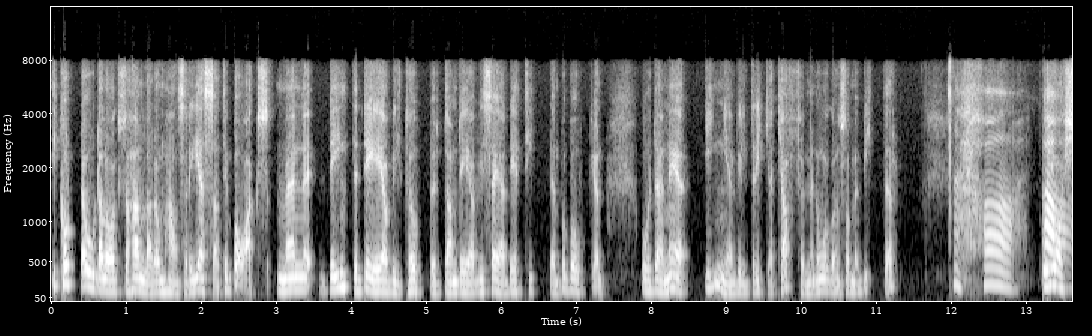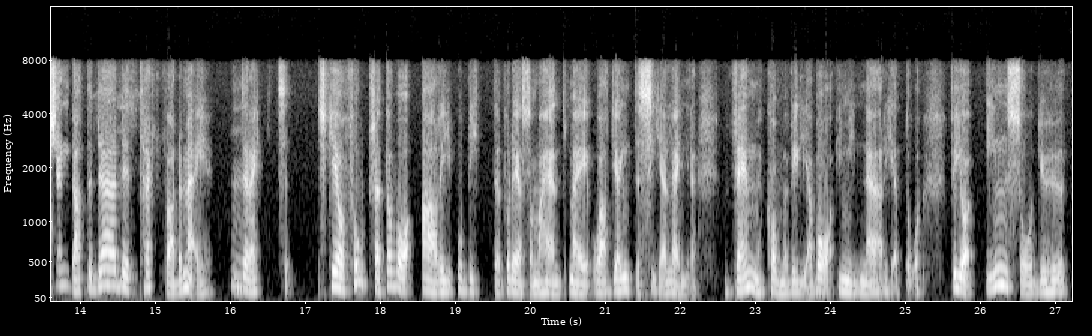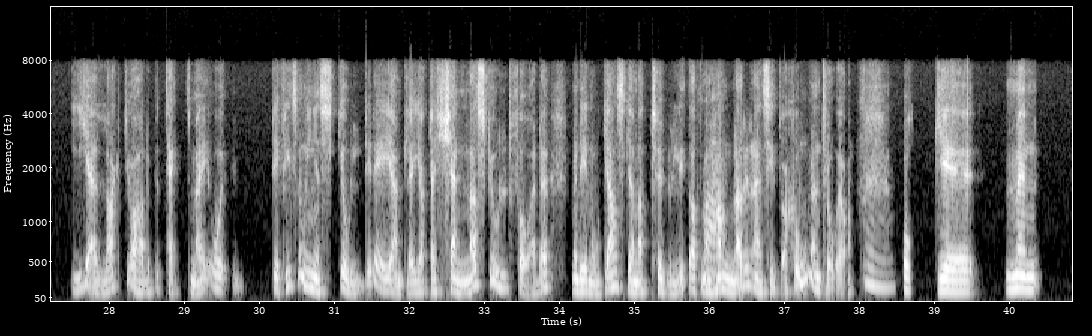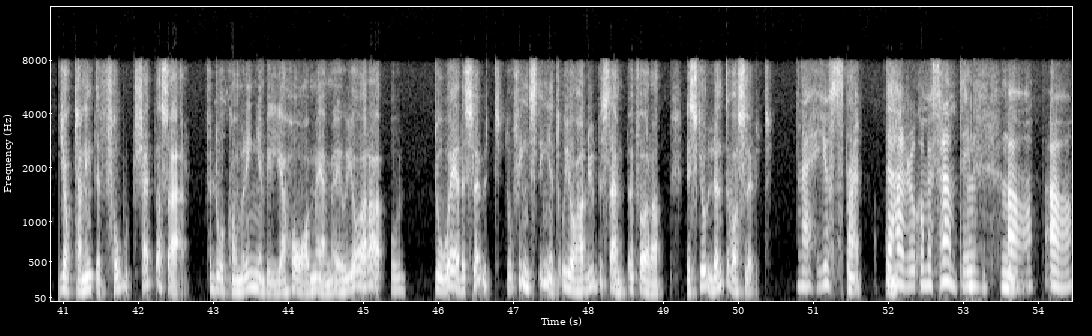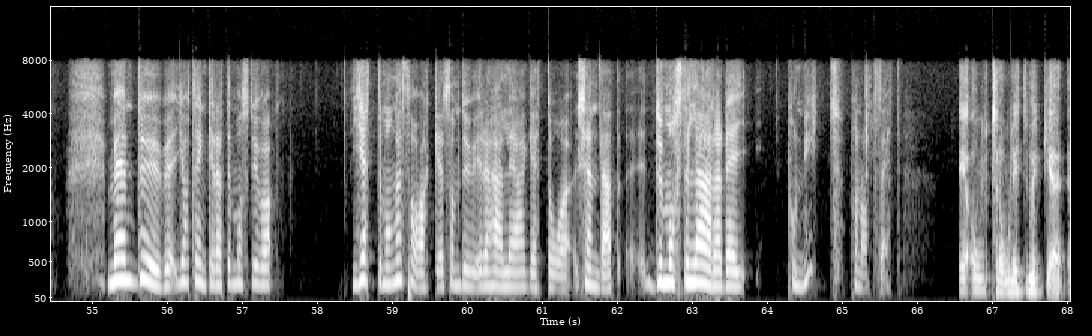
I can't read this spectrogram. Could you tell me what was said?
i korta ordalag så handlar det om hans resa tillbaks. Men det är inte det jag vill ta upp utan det jag vill säga det är titeln på boken. Och den är Ingen vill dricka kaffe med någon som är bitter. Aha. Och jag kände att det där det träffade mig mm. direkt. Ska jag fortsätta vara arg och bitter på det som har hänt mig och att jag inte ser längre? Vem kommer vilja vara i min närhet då? För jag insåg ju hur elakt jag hade betett mig och det finns nog ingen skuld i det egentligen. Jag kan känna skuld för det, men det är nog ganska naturligt att man ja. hamnar i den situationen tror jag. Mm. Och, eh, men jag kan inte fortsätta så här, för då kommer ingen vilja ha med mig att göra och då är det slut. Då finns det inget och jag hade ju bestämt mig för att det skulle inte vara slut. Nej, just det. Nej. Det hade du kommit fram till. Mm. Mm. Ja, ja. Men du, jag tänker att det måste ju vara jättemånga saker som du i det här läget då kände att du måste lära dig på nytt på något sätt? Otroligt mycket.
